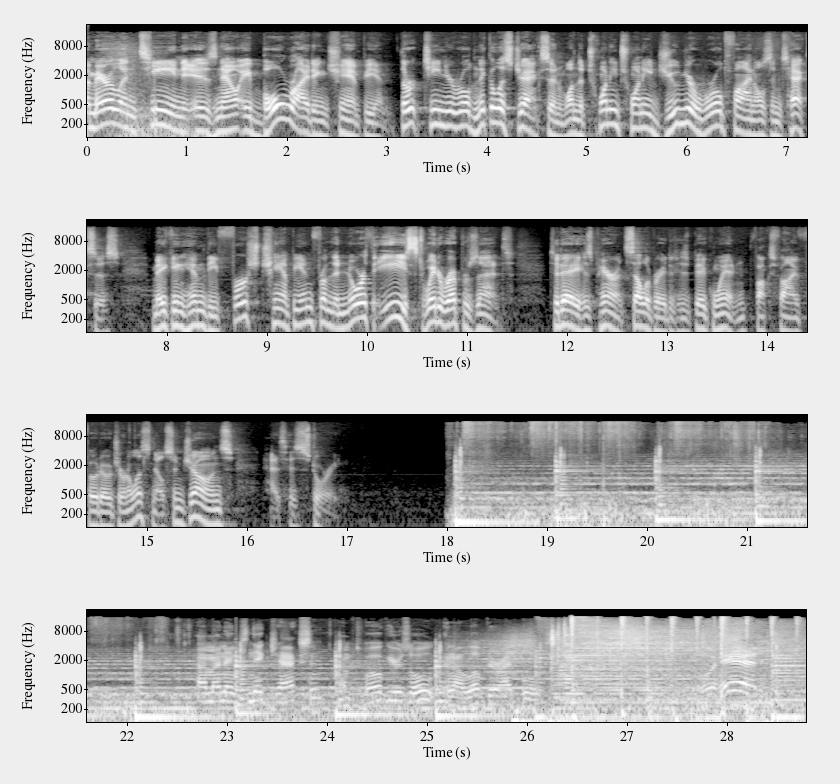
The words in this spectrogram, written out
A Maryland teen is now a bull riding champion. 13 year old Nicholas Jackson won the 2020 Junior World Finals in Texas, making him the first champion from the Northeast. Way to represent. Today, his parents celebrated his big win. Fox 5 photojournalist Nelson Jones has his story. Hi, my name is Nick Jackson. I'm 12 years old and I love to ride bulls. Go ahead.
